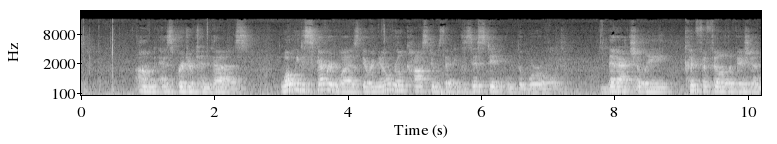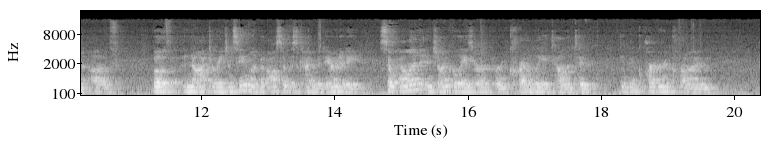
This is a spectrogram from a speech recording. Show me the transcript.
um, as Bridgerton does, what we discovered was there were no real costumes that existed in the world that actually could fulfill the vision of both a nod to Regency England, but also this kind of modernity. So Ellen and John Glazer, her incredibly talented partner in crime,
